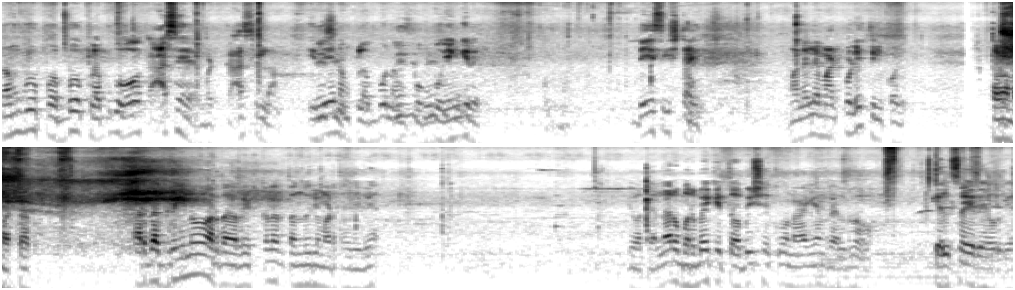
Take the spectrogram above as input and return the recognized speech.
ನಮಗೂ ಪಬ್ಬು ಕ್ಲಬ್ಗೂ ಕಾಸೆ ಬಟ್ ಕಾಸಿಲ್ಲ. ಇದೇ ನಮ್ಮ ಕ್ಲಬ್ಬು ನಮ್ಮ ಪಬ್ಬು ಹೆಂಗಿದೆ? ದೇಸಿ ಸ್ಟೈಲ್ ಮನೇಲೇ ಮಾಡ್ಕೊಳ್ಳಿ ತಿಳ್ಕೊಳ್ಳಿ. ತಗೊಂಬ ಸಾಕು ಅರ್ಧ ಗ್ರೀನು ಅರ್ಧ ರೆಡ್ ಕಲರ್ ತಂದೂರಿ ಮಾಡ್ತಾ ಇದ್ದೀವಿ ಇವತ್ತೆಲ್ಲರೂ ಬರಬೇಕಿತ್ತು ಅಭಿಷೇಕು ನಾಗೇಂದ್ರ ಎಲ್ಲರೂ ಕೆಲಸ ಇದೆ ಅವ್ರಿಗೆ.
